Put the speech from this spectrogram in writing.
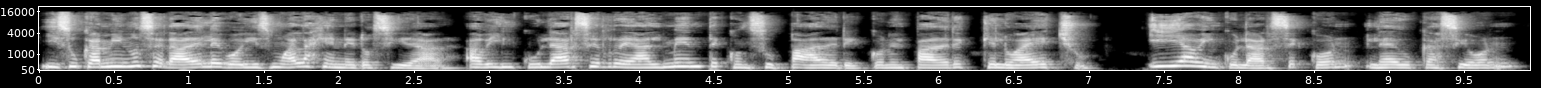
y su camino será del egoísmo a la generosidad, a vincularse realmente con su padre, con el padre que lo ha hecho, y a vincularse con la educación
